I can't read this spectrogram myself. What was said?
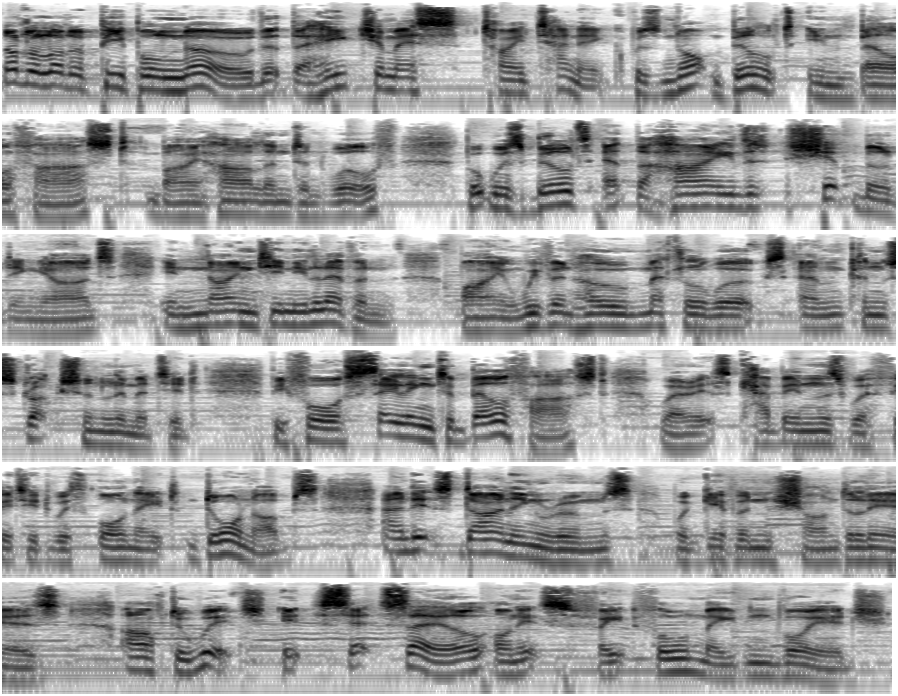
Not a lot of people know that the HMS Titanic was not built in Belfast by Harland and Wolff, but was built at the Hythe shipbuilding yards in 1911 by Wivenhoe Metalworks and Construction Limited, before sailing to Belfast, where its cabins were fitted with ornate doorknobs and its dining rooms were given chandeliers, after which it set sail on its fateful maiden voyage.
